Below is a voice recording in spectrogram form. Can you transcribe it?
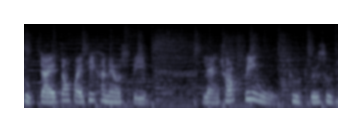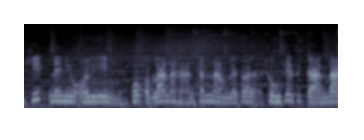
ถูกใจต้องไปที่คา n นลสตรีท แหล่งช้อปปิ้งชุดหรือสุดฮิตในนิวออร์ลีนพบกับร้านอาหารชั้นนำแล้วก็ชมเทศกาลได้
